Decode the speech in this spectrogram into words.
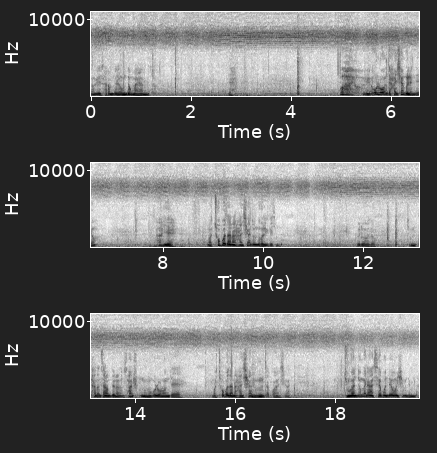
여기 사람들이 운동 많이 합니다. 예. 예, 올라오는데 한 시간 걸렸네요. 아, 예. 아마 초보자는 한 시간 정도 걸리겠습니다. 그리고 좀 타는 사람들은 30분이면 올라오는데, 뭐 초보자는 한 시간 넘는 잡고 한 시간. 중간중간에 한 세 번, 네 번 쉬면 됩니다.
